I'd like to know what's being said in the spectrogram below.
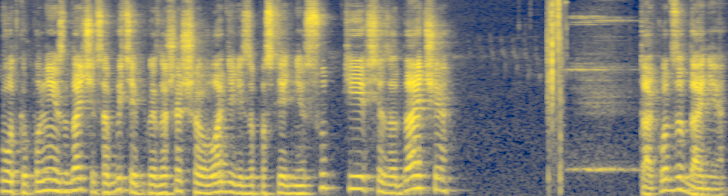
Вот, выполнение задачи и событий, произошедшего в лагере за последние сутки. Все задачи. Так, вот задание.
